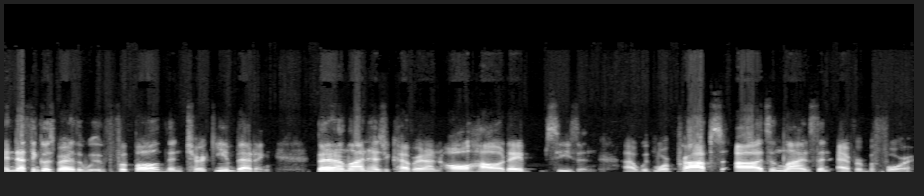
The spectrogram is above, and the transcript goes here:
And nothing goes better th- with football than turkey and betting. BetOnline has you covered on all holiday season uh, with more props, odds, and lines than ever before.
